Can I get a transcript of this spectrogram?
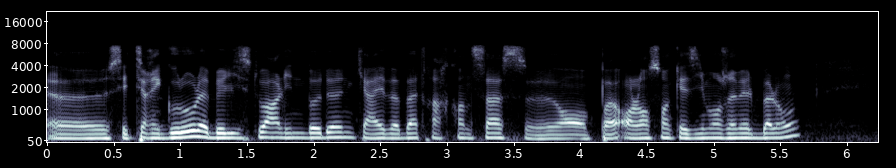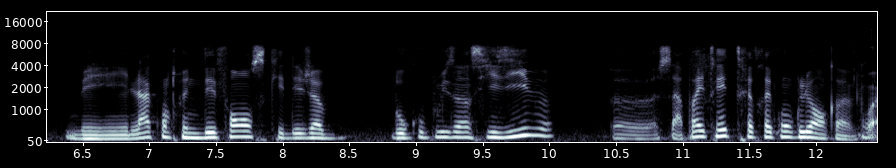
Euh, C'était rigolo la belle histoire, Lynn Bowden qui arrive à battre Arkansas euh, en, en, lançant quasiment jamais le ballon. Mais là, contre une défense qui est déjà beaucoup plus incisive, euh, ça n'a pas été très très concluant quand même. Ouais.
